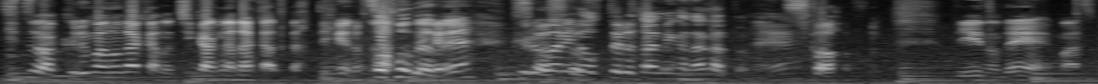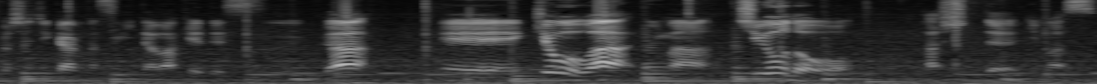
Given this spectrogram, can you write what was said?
実は車の中の時間がなかったっていうのがそうだよね。車に乗ってるタイミングがなかったね。そうっていうので、まあ、少し時間が過ぎたわけですが、えー今日は今中央道を走っています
